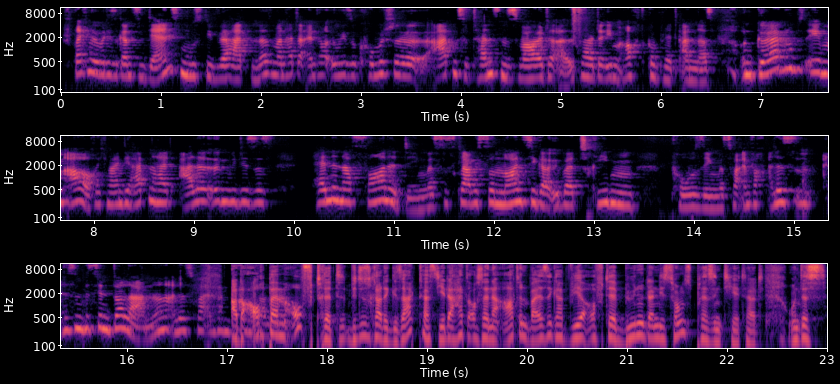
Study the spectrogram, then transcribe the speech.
sprechen wir über diese ganzen Dance-Moves, die wir hatten. Ne? Man hatte einfach irgendwie so komische Arten zu tanzen. Das war heute, ist heute eben auch komplett anders. Und Girl Groups eben auch. Ich meine, die hatten halt alle irgendwie dieses Hände nach vorne Ding. Das ist, glaube ich, so 90er übertrieben Posing. Das war einfach alles, alles ein bisschen doller, ne? Alles war einfach ein Aber auch doller. beim Auftritt, wie du es gerade gesagt hast, jeder hat auch seine Art und Weise gehabt, wie er auf der Bühne dann die Songs präsentiert hat. Und das,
